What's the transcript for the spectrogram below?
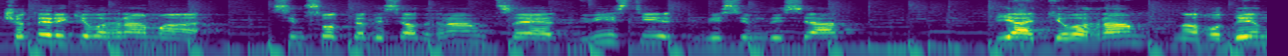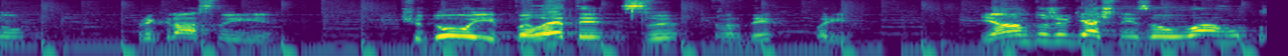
4 кг 750 грам це 285 кг на годину прекрасної, чудової пелети з твердих порід. Я вам дуже вдячний за увагу.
